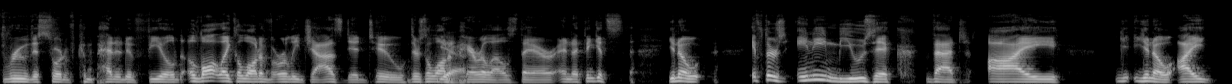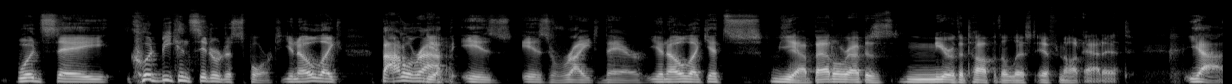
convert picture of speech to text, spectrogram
through this sort of competitive field, a lot like a lot of early jazz did too. There's a lot yeah. of parallels there. And I think it's, you know, if there's any music that I, you know, I would say could be considered a sport, you know, like battle rap yeah. is is right there you know like it's yeah battle rap is near the top of the list if not at it yeah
